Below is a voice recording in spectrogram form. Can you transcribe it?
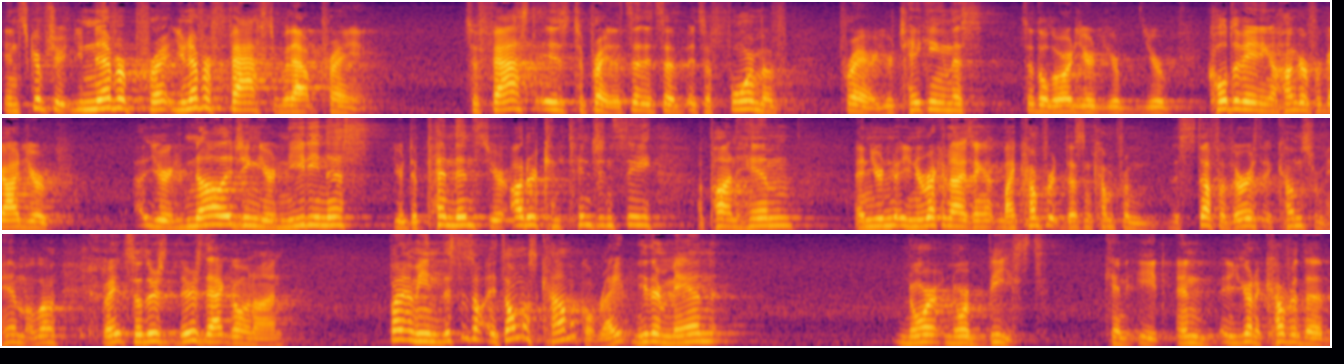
In scripture, you never pray, you never fast without praying. To fast is to pray. It's a, it's a, it's a form of prayer. You're taking this to the Lord. You're, you're, you're cultivating a hunger for God. You're, you're acknowledging your neediness, your dependence, your utter contingency upon Him. And you're, you're recognizing that my comfort doesn't come from the stuff of earth, it comes from Him alone, right? So there's, there's that going on. But I mean, this is, it's almost comical, right? Neither man nor, nor beast can eat. And you're going to cover the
